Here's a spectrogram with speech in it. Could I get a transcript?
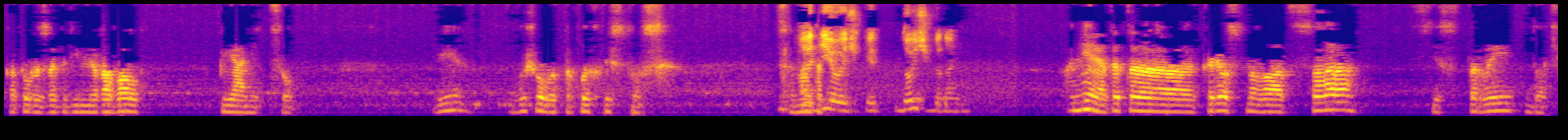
который загримировал пьяницу. И вышел вот такой Христос. Цена А так- девочка, дочка, наверное? Нет, это крестного отца, сестры, дочь.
